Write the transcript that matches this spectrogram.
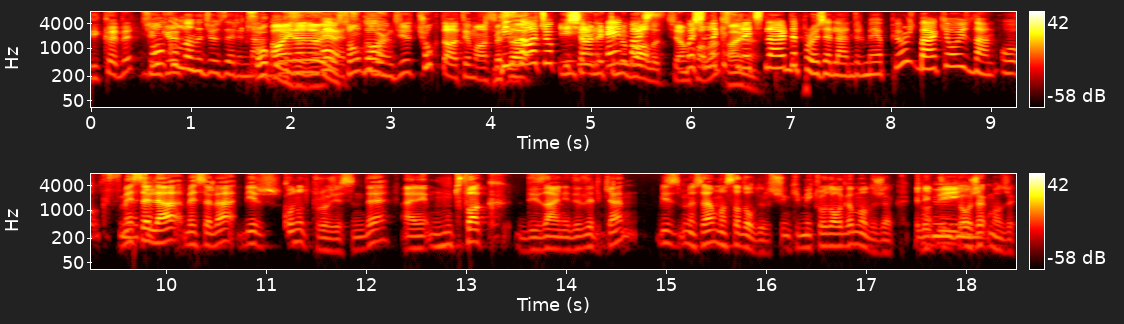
Dikkat et. Son Çünkü kullanıcı üzerinden. Son kullanıcı aynen öyle. Evet, Son doğru. kullanıcıya çok daha temas Biz Mesela daha çok internetimi en baş, bağlatacağım başındaki falan. süreçlerde projelendirme yapıyoruz. Belki o yüzden o kısımda Mesela mesela bir konut projesinde hani mutfak dizayn edilirken biz mesela masada oluyoruz. Çünkü mikrodalga mı olacak? Elektrikli Tabii. ocak mı olacak?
